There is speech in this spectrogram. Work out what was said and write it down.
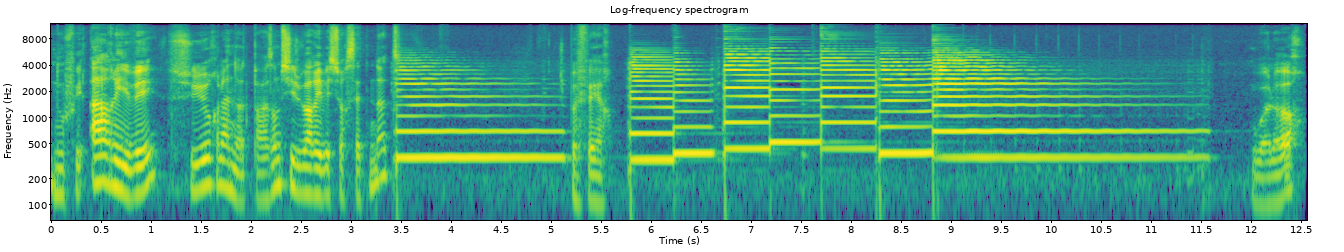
nous fait arriver sur la note. Par exemple, si je veux arriver sur cette note, je peux faire... Ou alors...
